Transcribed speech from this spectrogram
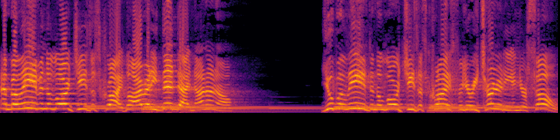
And believe in the Lord Jesus Christ. No, I already did that. No, no, no. You believed in the Lord Jesus Christ for your eternity and your soul.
